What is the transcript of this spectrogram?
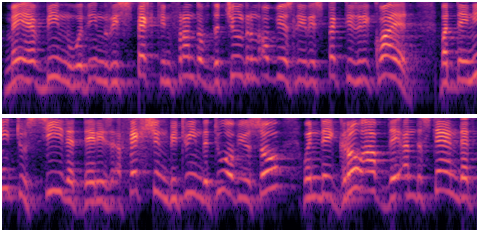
may have been within respect in front of the children. Obviously, respect is required, but they need to see that there is affection between the two of you. So, when they grow up, they understand that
